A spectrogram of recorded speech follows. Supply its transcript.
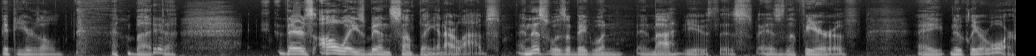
fifty years old, but Yeah. uh, there's always been something in our lives, and this mm-hmm. was a big one in my youth. Is is the fear of a nuclear war,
